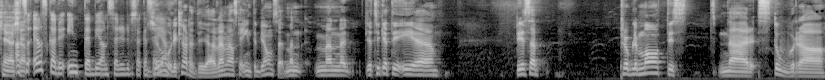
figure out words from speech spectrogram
kan jag känna... Alltså älskar du inte Beyoncé, det du försöker säga? Jo, det är klart att det gör. Vem älskar inte Beyoncé? Men, men eh, jag tycker att det är... Det är så problematiskt när stora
